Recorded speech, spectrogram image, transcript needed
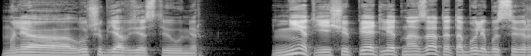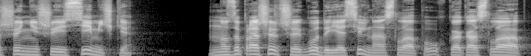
Мля, лучше б я в детстве умер. Нет, еще пять лет назад это были бы совершеннейшие семечки. Но за прошедшие годы я сильно ослаб. Ух, как ослаб.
